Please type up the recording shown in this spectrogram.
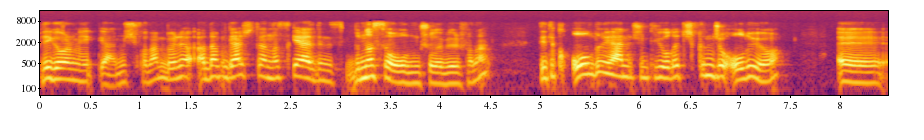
Bir de görmeyip gelmiş falan. Böyle adam gerçekten nasıl geldiniz? Bu nasıl olmuş olabilir falan. Dedik oldu yani çünkü yola çıkınca oluyor. Ee,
